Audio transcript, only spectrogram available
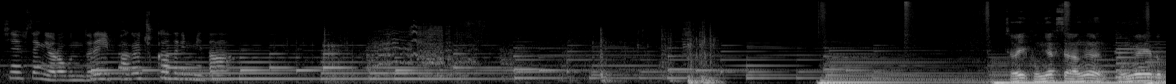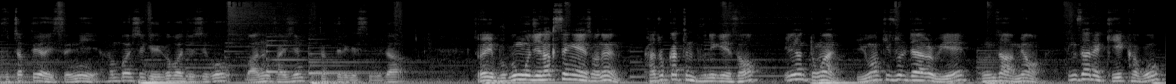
신입생 여러분들의 입학을 축하드립니다. 저희 공약사항은 벽면에도 부착되어 있으니 한 번씩 읽어봐 주시고 많은 관심 부탁드리겠습니다. 저희 무궁무진 학생회에서는 가족 같은 분위기에서 1년 동안 융합기술대학을 위해 봉사하며 행사를 기획하고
